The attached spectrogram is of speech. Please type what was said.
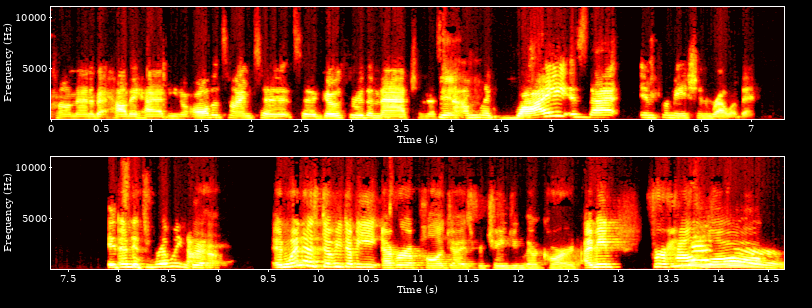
comment about how they had you know all the time to to go through the match and this and Yeah. that, I'm like, why is that information relevant? It's And- it's really not. Yeah. And when has WWE ever apologized for changing their card? I mean, for how long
